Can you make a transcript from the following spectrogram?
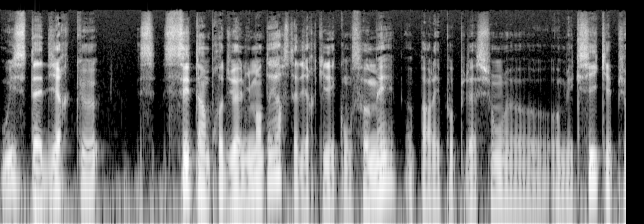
Oui, c'est-à-dire que c'est un produit alimentaire, c'est-à-dire qu'il est consommé par les populations au Mexique, et puis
